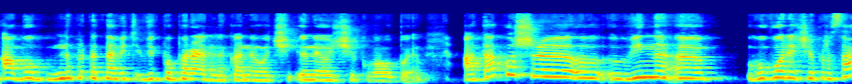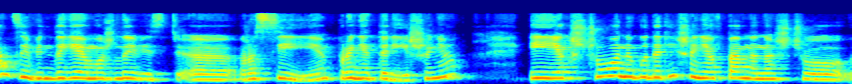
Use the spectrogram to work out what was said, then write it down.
Або, наприклад, навіть від попередника не очі, не очікував би. А також е, він, е, говорячи про санкції, він дає можливість е, Росії прийняти рішення. І якщо не буде рішення, я впевнена, що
